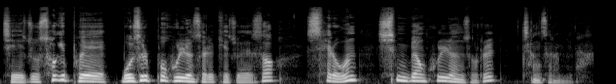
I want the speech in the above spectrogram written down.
제주 서귀포의 모슬포 훈련소를 개조해서 새로운 신병 훈련소를 창설합니다.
